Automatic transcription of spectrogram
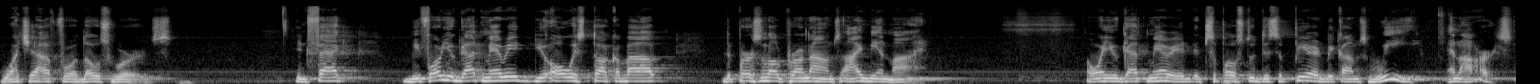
Watch out for those words. In fact, before you got married, you always talk about the personal pronouns I, me, and mine. When you got married, it's supposed to disappear and becomes we and ours.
